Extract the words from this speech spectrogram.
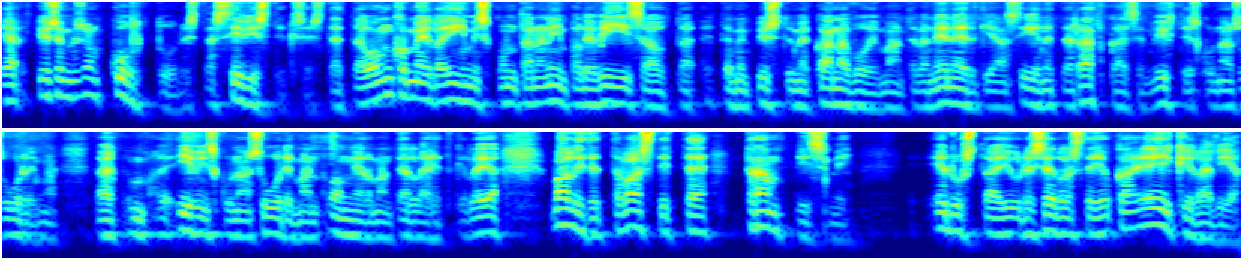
Ja kysymys on kulttuurista, sivistyksestä, että onko meillä ihmiskuntana niin paljon viisautta, että me pystymme kanavoimaan tämän energian siihen, että ratkaisemme yhteiskunnan suurimman tai ihmiskunnan suurimman ongelman tällä hetkellä. Ja valitettavasti tämä trumpismi edustaa juuri sellaista, joka ei kyllä vie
